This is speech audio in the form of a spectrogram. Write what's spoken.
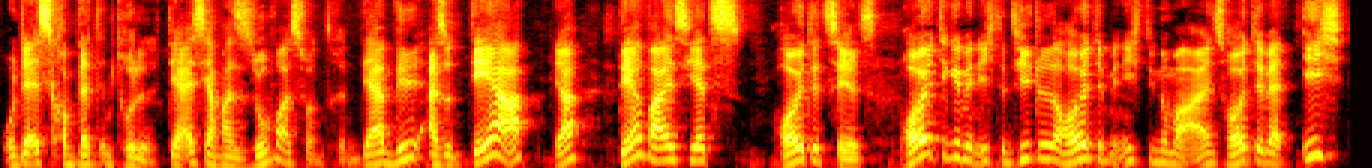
und der ist komplett im Tunnel. Der ist ja mal sowas von drin. Der will, also der, ja, der weiß jetzt, heute zählt's. Heute gewinne ich den Titel, heute bin ich die Nummer eins, heute werde ich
